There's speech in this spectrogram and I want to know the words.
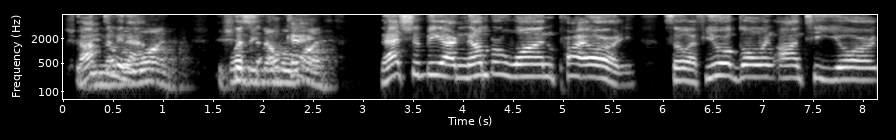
Should Talk to me now. One. It should What's, be number okay. one. That should be our number one priority. So if you're going onto your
